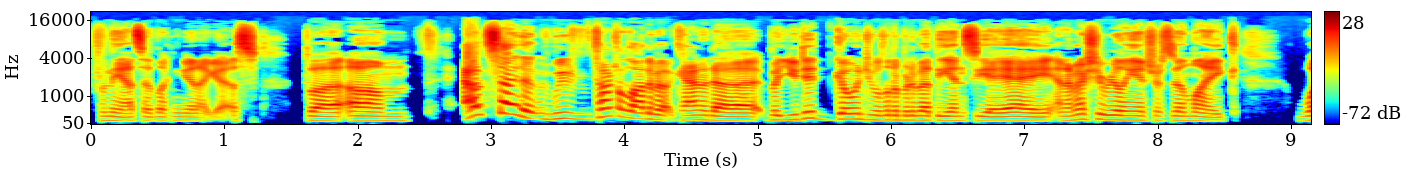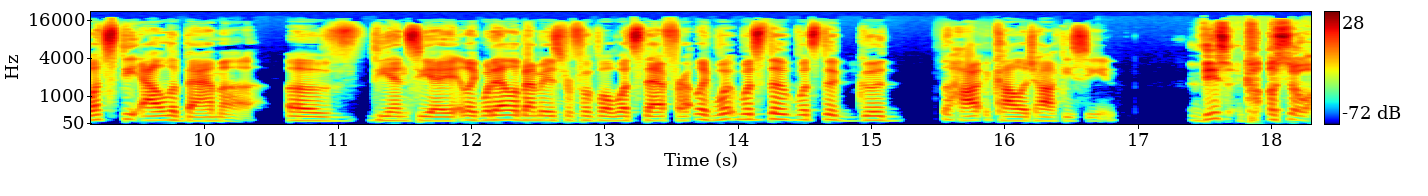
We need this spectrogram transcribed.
from the outside looking in, I guess. But um, outside of we've talked a lot about Canada, but you did go into a little bit about the NCAA, and I'm actually really interested in like what's the Alabama of the NCAA, like what Alabama is for football. What's that for? Like what what's the what's the good ho- college hockey scene? This so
